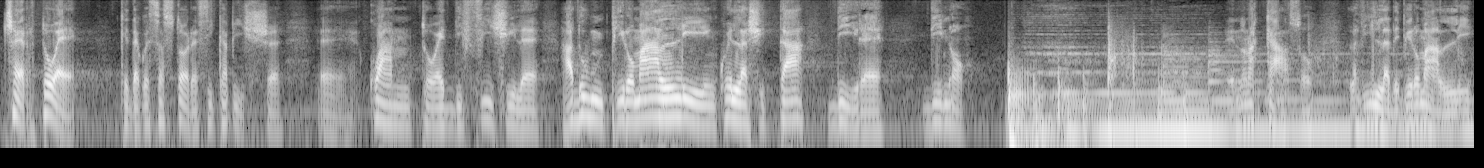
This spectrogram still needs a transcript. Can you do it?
Certo è che da questa storia si capisce eh, quanto è difficile ad un Piromalli in quella città dire di no. E non a caso la villa dei Piromalli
